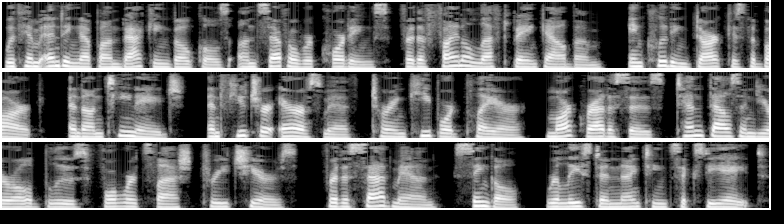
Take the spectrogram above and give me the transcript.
with him ending up on backing vocals on several recordings for the final Left Bank album, including Dark as the Bark, and on Teenage, and future Aerosmith touring keyboard player, Mark Radice's 10,000-year-old blues forward slash three cheers, for the Sad Man, single, released in 1968.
